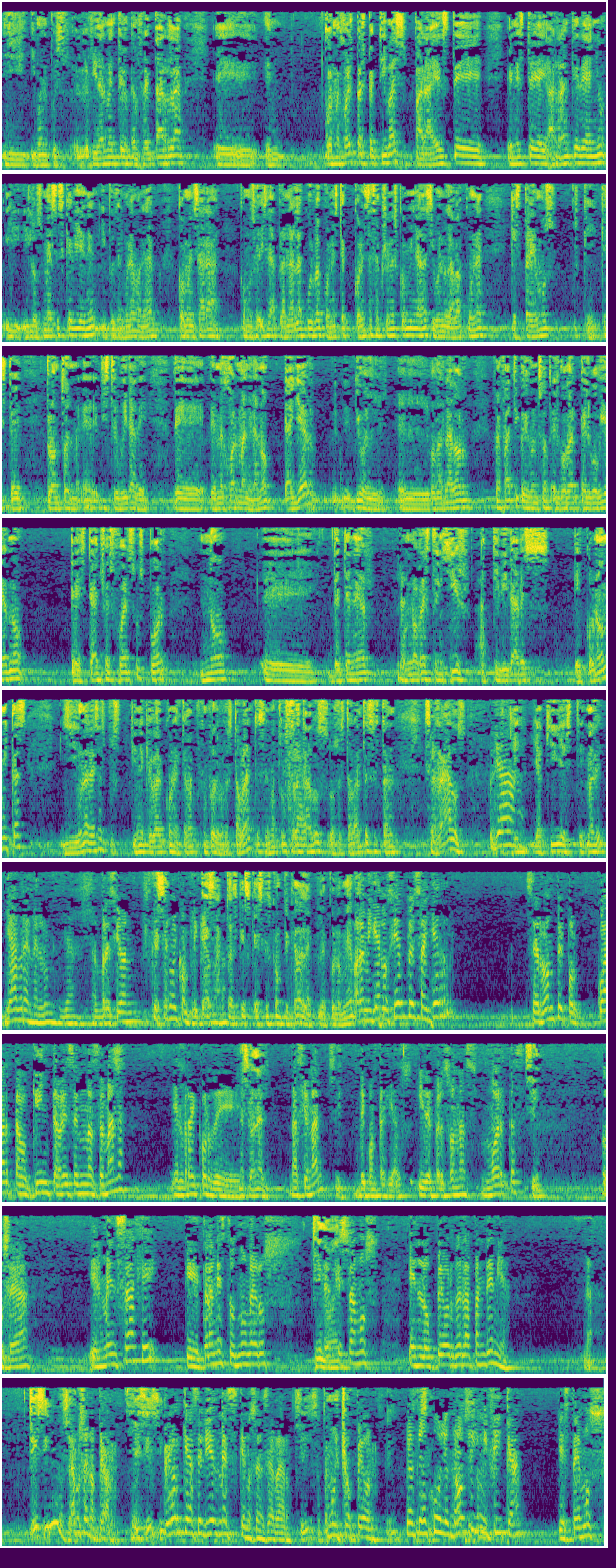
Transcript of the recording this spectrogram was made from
y, y bueno pues eh, finalmente enfrentarla eh, en- con mejores perspectivas para este en este arranque de año y, y los meses que vienen y pues de alguna manera comenzar a como se dice aplanar la curva con este con estas acciones combinadas y bueno la vacuna que esperemos pues, que, esté pronto eh, distribuida de, de, mejor manera no ayer digo el, el gobernador fue enfático digo el, gober- el gobierno este ha hecho esfuerzos por no eh, detener o no restringir actividades económicas y una de esas pues tiene que ver con el tema por ejemplo de los restaurantes en otros Claro. estados los restaurantes están cerrados Pues ya. y aquí, y aquí este ¿vale? Ya abren el lunes, ya. La presión, es que es muy complicado. ¿no? exacto es que es, es que es complicado la, la economía Ahora, Miguel, lo cierto es ayer se rompe por cuarta o quinta vez en una semana el récord de nacional nacional Sí. de contagiados y de personas muertas. sí O sea, el mensaje que traen estos números Sí, no, es que es- estamos en lo peor de la pandemia. No, sí sí o sea, Estamos en lo peor. sí sí sí Peor que hace 10 meses que nos encerraron. sí exactamente. Mucho peor. Que julio. No que significa que estemos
